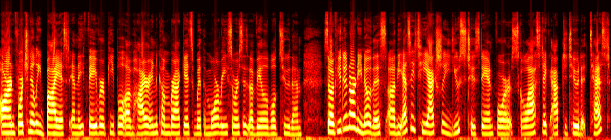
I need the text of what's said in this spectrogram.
are unfortunately biased and they favor people of higher income brackets with more resources available to them. So, if you didn't already know this, uh, the SAT actually used to stand for Scholastic Aptitude Test,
